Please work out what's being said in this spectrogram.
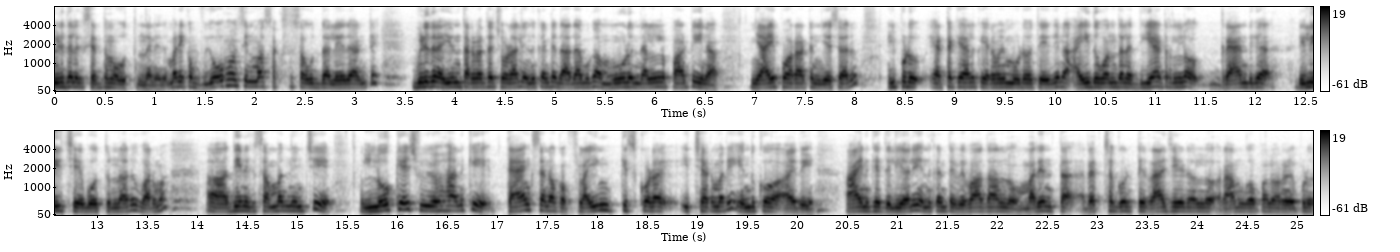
విడుదలకు సిద్ధం అవుతుంది అనేది మరి ఇక వ్యూహం సినిమా సక్సెస్ అవుద్దా లేదా అంటే విడుదల అయిన తర్వాత చూడాలి. ఎందుకంటే దాదాపుగా మూడు నెలల పాటు ఈయన న్యాయ పోరాటం చేశారు. ఇప్పుడు ఎట్టకేలకు ఇరవై మూడవ తేదీన ఐదు వందల థియేటర్లో గ్రాండ్గా రిలీజ్ చేయబోతున్నారు వర్మ. దీనికి సంబంధించి లోకేష్ వ్యూహానికి థ్యాంక్స్ అని ఒక ఫ్లయింగ్ కిస్ కూడా ఇచ్చారు మరి. ఎందుకో అది ఆయనకే తెలియాలి. ఎందుకంటే వివాదాలను మరింత రెచ్చగొట్టి రాజేయడంలో రామ్ గోపాల్ వర్మ ఎప్పుడు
